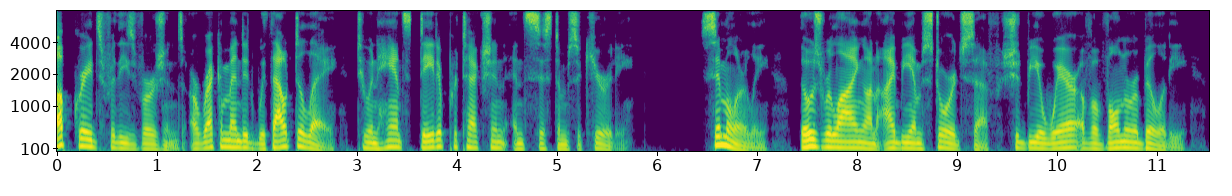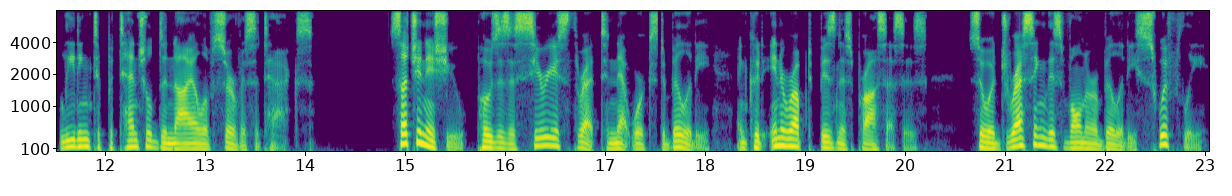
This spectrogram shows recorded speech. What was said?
Upgrades for these versions are recommended without delay to enhance data protection and system security. Similarly, those relying on IBM Storage Ceph should be aware of a vulnerability leading to potential denial of service attacks. Such an issue poses a serious threat to network stability and could interrupt business processes, so addressing this vulnerability swiftly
